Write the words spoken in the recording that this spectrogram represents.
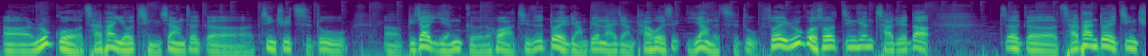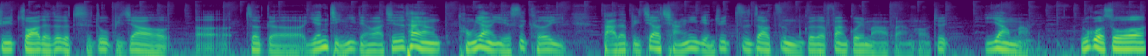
呃，如果裁判有倾向这个禁区尺度。呃，比较严格的话，其实对两边来讲，它会是一样的尺度。所以，如果说今天察觉到这个裁判对禁区抓的这个尺度比较呃这个严谨一点的话，其实太阳同样也是可以打的比较强一点，去制造字母哥的犯规麻烦哈，就一样嘛。如果说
